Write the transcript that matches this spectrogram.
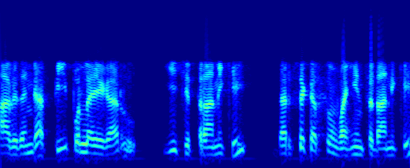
ఆ విధంగా పి పుల్లయ్య గారు ఈ చిత్రానికి దర్శకత్వం వహించడానికి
